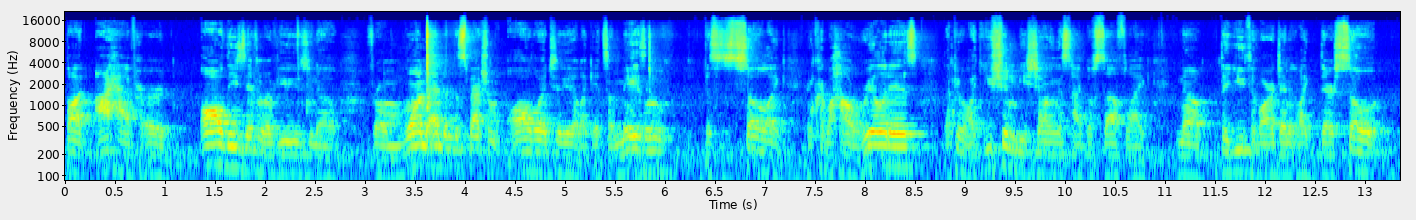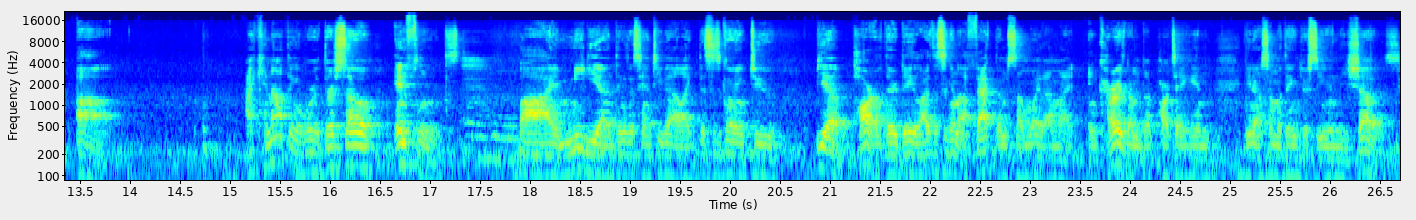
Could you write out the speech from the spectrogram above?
but I have heard all these different reviews. You know from one end of the spectrum all the way to the other. Like it's amazing. This is so like incredible how real it is. And people are like you shouldn't be showing this type of stuff. Like you know the youth of our generation, like they're so. Uh, I cannot think of a word. They're so influenced by media and things they see that like this is going to be a part of their daily life. This is going to affect them some way that might encourage them to partake in you know some of the things you're seeing in these shows.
